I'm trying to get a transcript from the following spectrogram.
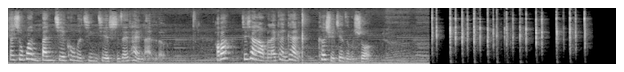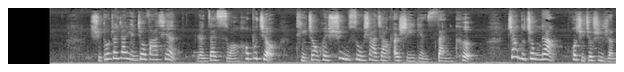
但是万般皆空的境界实在太难了。好吧，接下来我们来看看科学界怎么说。许多专家研究发现，人在死亡后不久，体重会迅速下降二十一点三克，这样的重量或许就是人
